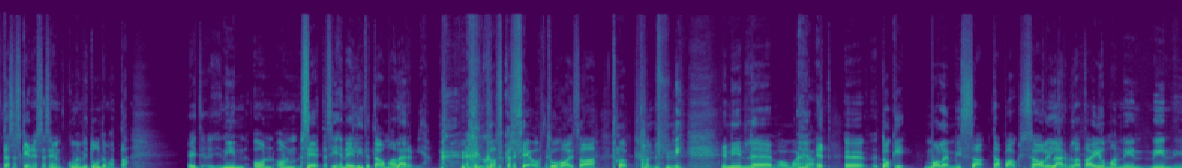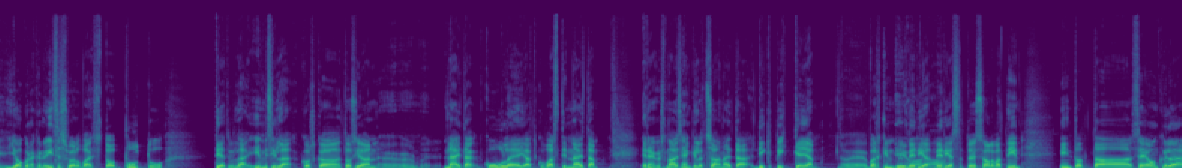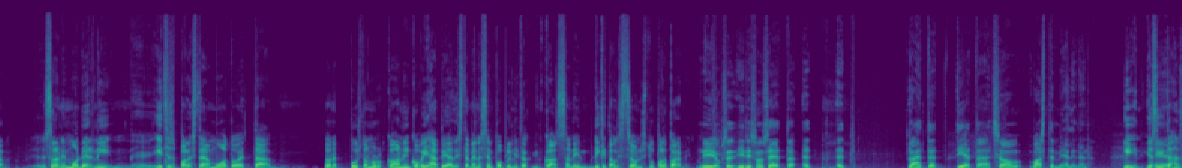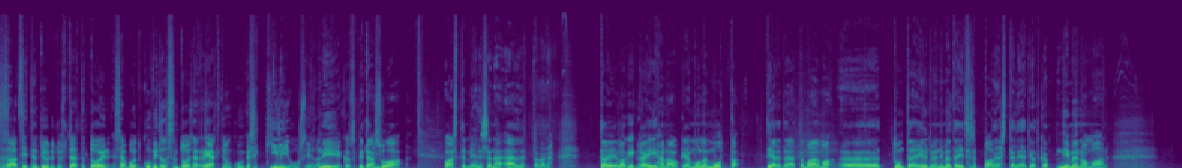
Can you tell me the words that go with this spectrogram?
tässä skenessä sen kummemmin tuntematta, niin on, on se, että siihen ei liitetä omaa lärviä, koska se on tuhoisaa. Totta. niin, niin, oh my God. Et, toki molemmissa tapauksissa oli lärvillä tai ilman, niin, niin jonkunnäköinen itsesuojeluvaisto puuttuu tietyillä ihmisillä, koska tosiaan näitä kuulee jatkuvasti näitä, erinäköiset naishenkilöt saa näitä dickpikkejä, varsinkin media, mediassa töissä olevat, niin, niin tota, se on kyllä sellainen moderni eh, itsensä paljastajan muoto, että tuonne puiston nurkkaan on niin kovin häpeällistä mennä sen poplinitakin kanssa, niin digitaalisesti se onnistuu paljon paremmin. Niin, onko se idis on se, että et, et lähettäjät tietää, että se on vastenmielinen. Niin, ja siitähän sä saat sitten tyydytystä, että toin, sä voit kuvitella sen toisen reaktion, kuinka se kiljuu siellä. Niin, koska pitää mm. sua vastenmielisenä ällöttävänä. Tai logiikka no. ei ihan aukea mulle, mutta tiedetään, että maailma ö, tuntee ilmiön nimeltä itsensä paljastelijat, jotka nimenomaan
